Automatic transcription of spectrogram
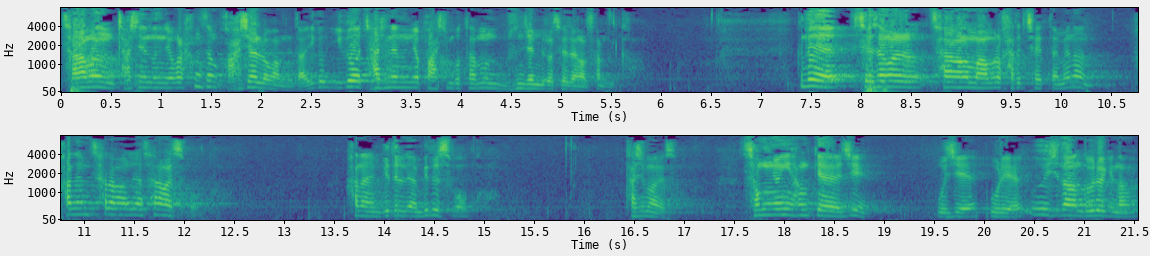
사람은 자신의 능력을 항상 과시하려고 합니다. 이거, 이거 자신의 능력 과시 못하면 무슨 재미로 세상을 삽니까? 근데 세상을 사랑하는 마음으로 가득 차 있다면 하나님 사랑할래야 사랑할 수가 없고 하나님 믿을래야 믿을 수가 없고 다시 말해서 성령이 함께해야지 우리의, 우리의 의지나 노력이나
